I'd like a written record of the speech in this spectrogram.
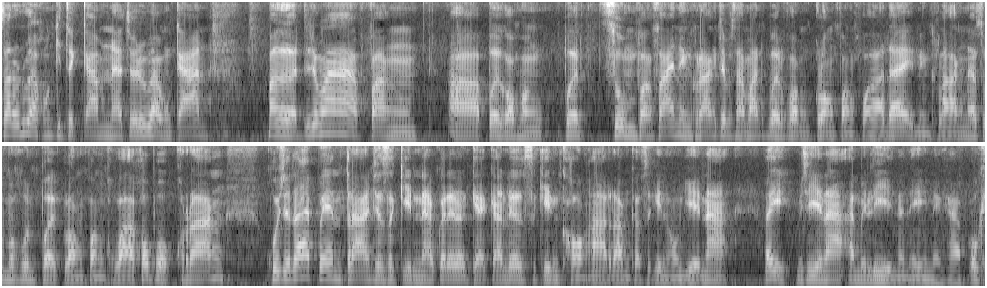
สำหรับรูปแบบของกิจกรรมนะจะรูปแบบของการเปิดเรียกว่าฝั่งอ่าเปิดกล่องฝั่งเปิดสุ่มฝั่งซ้ายหนึ่งครั้ง จะสามารถเปิดฝั่งกล่องฝั่งขวาได้หนึ่งครั้งนะสมมติคุณเปิดกล่องฝั่งขวาครบหกครั้ง คุณจะได้เป็นตราเชนสกินนะครับก็ได้แก่การเลือกสกินของอารัมกับสกินของเยน่า เอ้ยไม่ใช่ยาน่าอเมลี่นั่นเองนะครับโอเค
